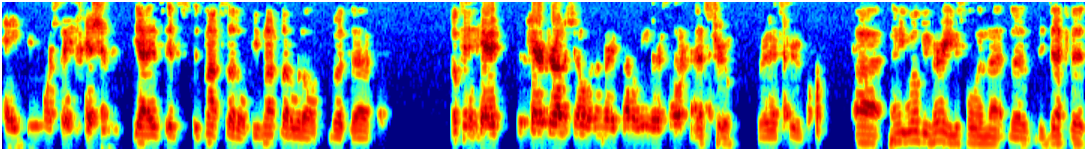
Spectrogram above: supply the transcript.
Hey, do more space missions. yeah, it's it's it's not subtle. He's not subtle at all. But uh, okay, Okay, his character on the show wasn't very subtle either. So that's true. That is true. Uh, and he will be very useful in that the the deck that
